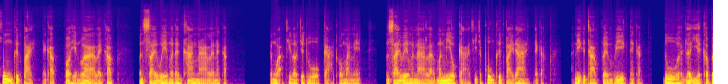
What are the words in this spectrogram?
พุ่งขึ้นไปนะครับเพราะเห็นว่าอะไรครับ มันไซด์เวย์มาด้านข้างนานแล้วนะครับ จังหวะที่เราจะดูโอกาสของมันเนี่ย มันไซด์เวย์มานานแล้ว มันมีโอกาสที่จะพุ่งขึ้นไปได้นะครับ อันนี้คือ time frame week นะครับ ดูละเอียดเข้าไป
